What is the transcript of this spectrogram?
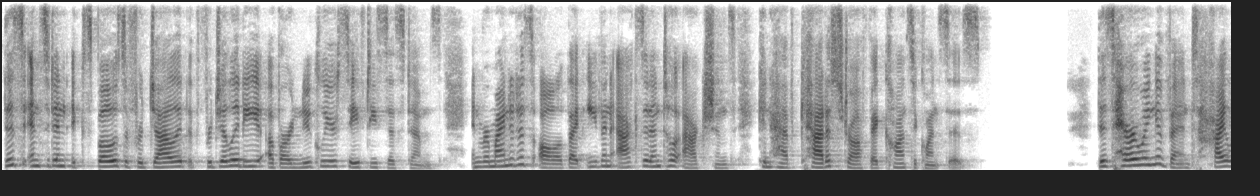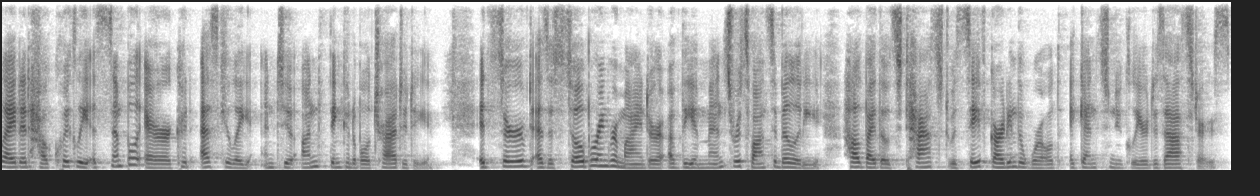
This incident exposed the fragility of our nuclear safety systems and reminded us all that even accidental actions can have catastrophic consequences. This harrowing event highlighted how quickly a simple error could escalate into unthinkable tragedy. It served as a sobering reminder of the immense responsibility held by those tasked with safeguarding the world against nuclear disasters.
